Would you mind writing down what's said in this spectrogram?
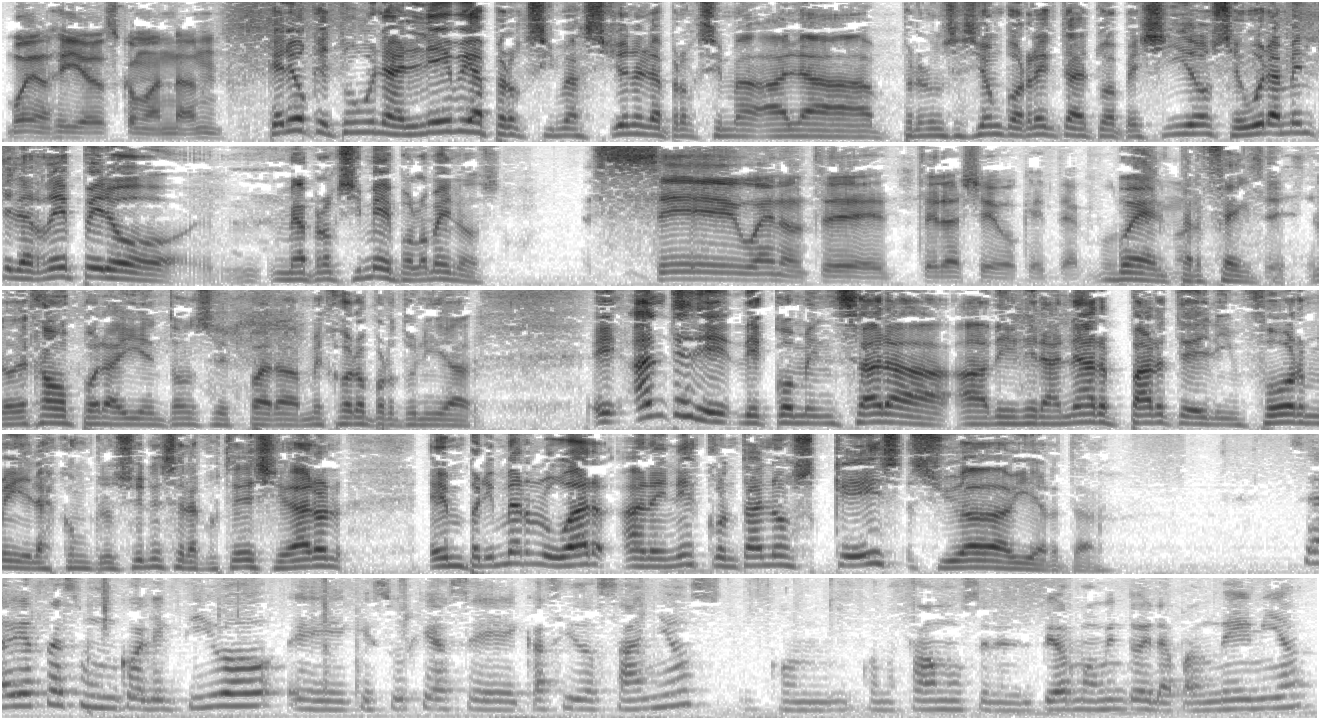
Buenos días, ¿cómo andan? Creo que tuve una leve aproximación a la, a la pronunciación correcta de tu apellido. Seguramente le erré, pero me aproximé por lo menos. Sí, bueno, te, la llevo. Que te bueno, perfecto. Lo dejamos por ahí entonces para mejor oportunidad. Eh, antes de, comenzar a, a, desgranar parte del informe y las conclusiones a las que ustedes llegaron, en primer lugar, Ana Inés, contanos qué es Ciudad Abierta. Ciudad Abierta es un colectivo eh, que surge hace casi dos años, cuando estábamos en el peor momento de la pandemia.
